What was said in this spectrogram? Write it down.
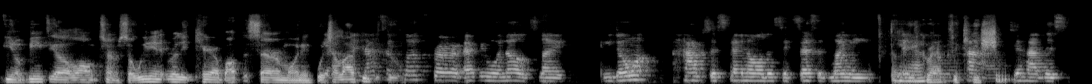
you know, being together long term. So we didn't really care about the ceremony, which a lot of people that's a do. plug for everyone else. Like, you don't have to spend all this excessive money The that you Yeah. don't gratification. to have this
